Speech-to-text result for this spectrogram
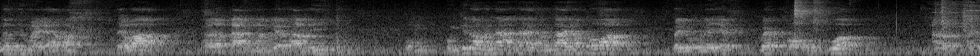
เรื่องที่ใหม่แล้วครับ แต่ว่าการนำเรียลไทม์นี้ ผมผมคิดว่ามันน่าน่าจะทำได้ครับเพราะว่าไปดูในเอฟเว็บของพวกอะคาเด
